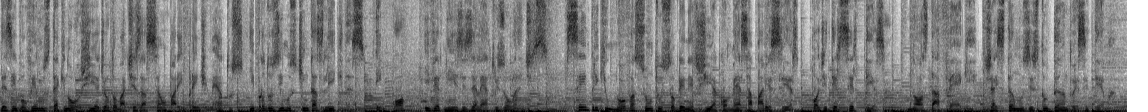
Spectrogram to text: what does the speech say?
desenvolvemos tecnologia de automatização para empreendimentos e produzimos tintas líquidas, em pó e vernizes eletroisolantes. Sempre que um novo assunto sobre energia começa a aparecer, pode ter certeza, nós da VEG já estamos estudando esse tema.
